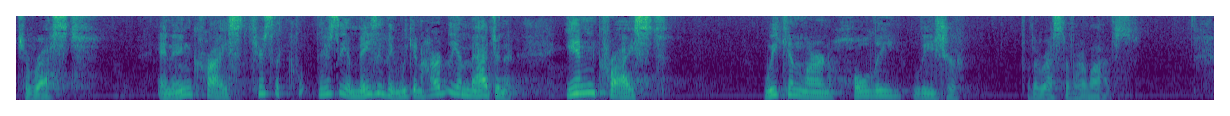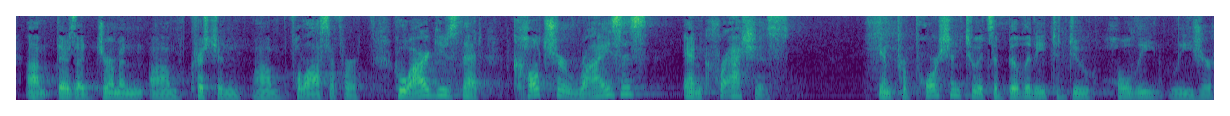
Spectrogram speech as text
to rest. And in Christ, here's the, here's the amazing thing we can hardly imagine it. In Christ, we can learn holy leisure for the rest of our lives. Um, there's a German um, Christian um, philosopher who argues that culture rises and crashes in proportion to its ability to do holy leisure.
